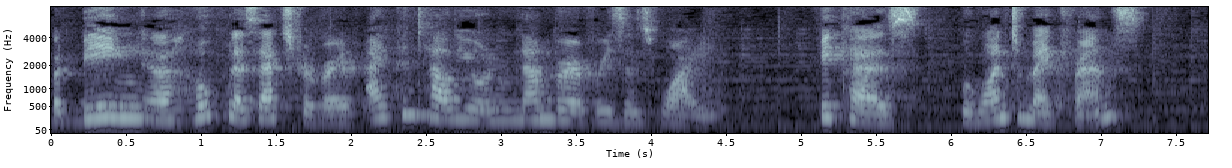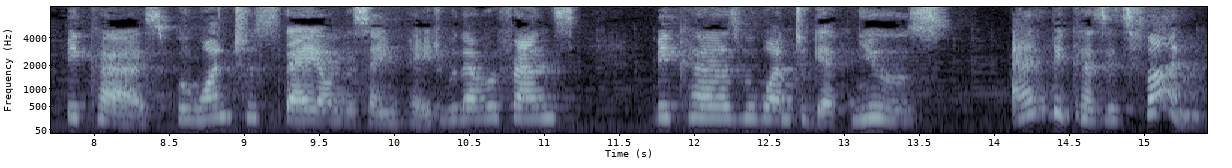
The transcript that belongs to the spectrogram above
But being a hopeless extrovert, I can tell you a number of reasons why. Because we want to make friends, because we want to stay on the same page with our friends, because we want to get news, and because it's fun.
